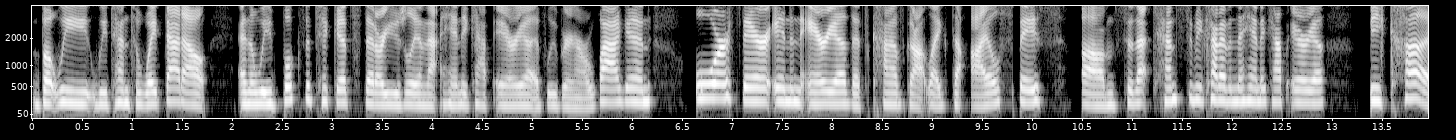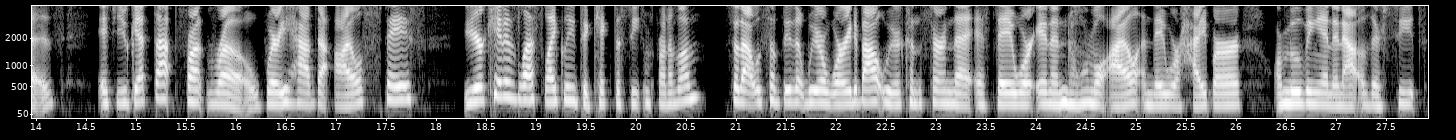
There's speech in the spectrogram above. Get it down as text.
But we we tend to wait that out and then we book the tickets that are usually in that handicap area if we bring our wagon or if they're in an area that's kind of got like the aisle space. Um, so that tends to be kind of in the handicap area because if you get that front row where you have that aisle space, your kid is less likely to kick the seat in front of them so that was something that we were worried about. We were concerned that if they were in a normal aisle and they were hyper or moving in and out of their seats,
